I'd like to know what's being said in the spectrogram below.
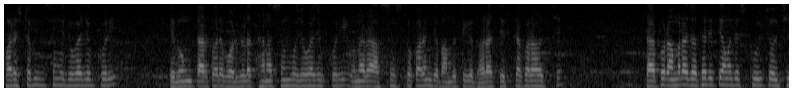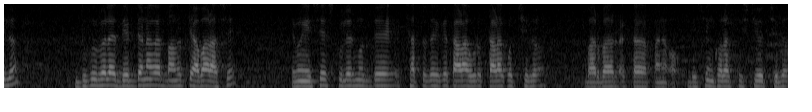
ফরেস্ট অফিসের সঙ্গে যোগাযোগ করি এবং তারপরে বড়জোড়া থানার সঙ্গেও যোগাযোগ করি। ওনারা আশ্বস্ত করেন যে বাঁদরটিকে ধরার চেষ্টা করা হচ্ছে। তারপর আমরা যথারীতি আমাদের স্কুল চলছিল। দুপুরবেলায় দেড়টা নাগাদ বাঁদরটি আবার আসে এবং এসে স্কুলের মধ্যে ছাত্রদেরকে তাড়াহুড়ো, তাড়া করছিল। বারবার একটা মানে বিশৃঙ্খলার সৃষ্টি হচ্ছিল।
